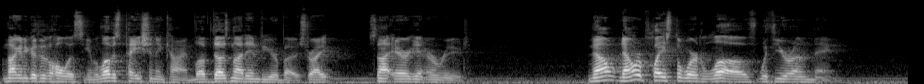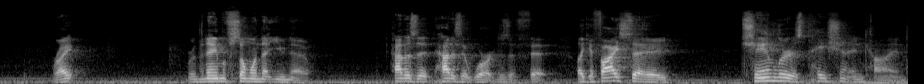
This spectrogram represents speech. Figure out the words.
I'm not going to go through the whole list again, but love is patient and kind. Love does not envy or boast, right? It's not arrogant or rude. Now, now replace the word love with your own name, right? Or the name of someone that you know. How does it, how does it work? Does it fit? Like if I say, Chandler is patient and kind,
